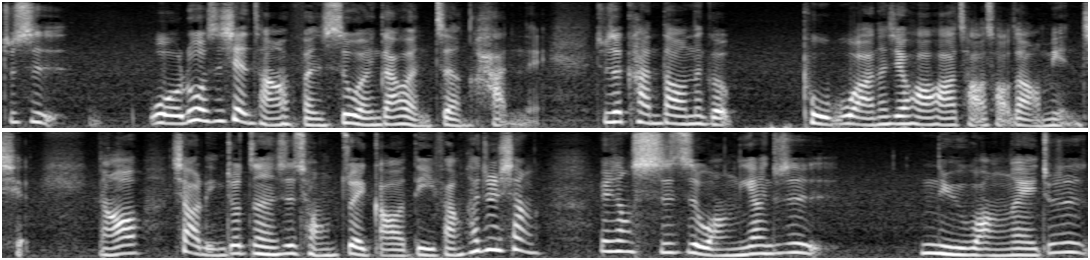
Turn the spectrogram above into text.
就是我如果是现场的粉丝，我应该会很震撼呢，就是看到那个瀑布啊，那些花花草草在我面前。然后孝琳就真的是从最高的地方，她就像，就像狮子王一样，就是女王诶，就是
